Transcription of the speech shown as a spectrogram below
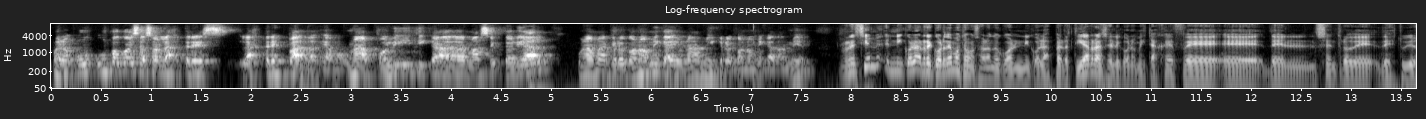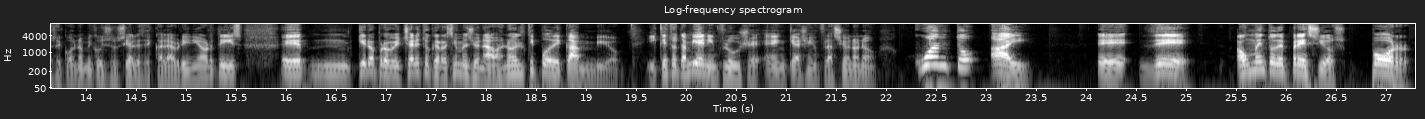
Bueno, un, un, poco esas son las tres, las tres patas, digamos, una política más sectorial, una macroeconómica y una microeconómica también. Recién, Nicolás, recordemos, estamos hablando con Nicolás Pertierras, el economista jefe eh, del Centro de, Estudios Económicos y Sociales de Scalabrini Ortiz. Eh, mm, quiero aprovechar esto que recién mencionabas, ¿no? El tipo de cambio, y que esto también influye en que haya inflación o no. ¿Cuánto hay eh, de aumento de precios por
